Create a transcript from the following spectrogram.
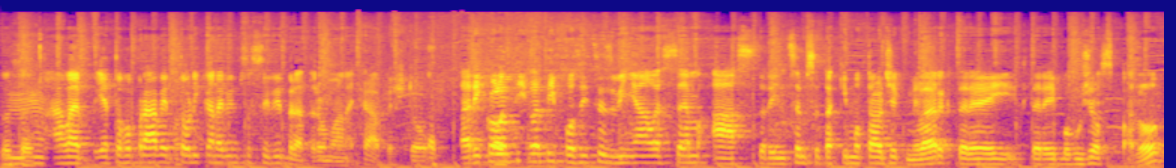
Mm, ale je toho právě tolik a nevím, co si vybrat, Romane, chápeš to? Tady kolem téhle pozice s Vinálesem a s Rincem se taky motal Jack Miller, který, který bohužel spadl.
